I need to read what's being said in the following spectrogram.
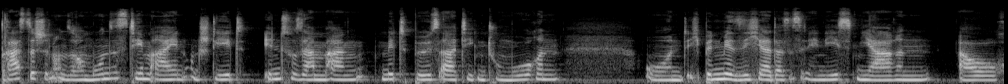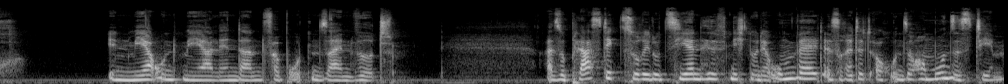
drastisch in unser Hormonsystem ein und steht in Zusammenhang mit bösartigen Tumoren. Und ich bin mir sicher, dass es in den nächsten Jahren auch in mehr und mehr Ländern verboten sein wird. Also Plastik zu reduzieren hilft nicht nur der Umwelt, es rettet auch unser Hormonsystem.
